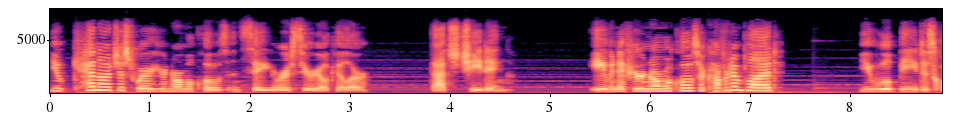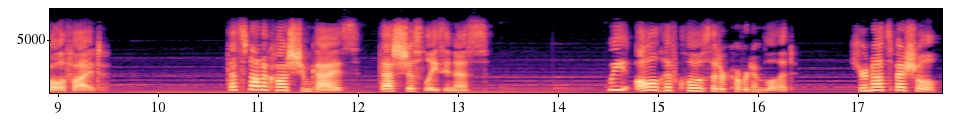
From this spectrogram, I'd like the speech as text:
You cannot just wear your normal clothes and say you're a serial killer. That's cheating. Even if your normal clothes are covered in blood, you will be disqualified. That's not a costume, guys. That's just laziness. We all have clothes that are covered in blood. You're not special.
